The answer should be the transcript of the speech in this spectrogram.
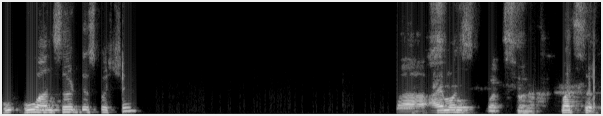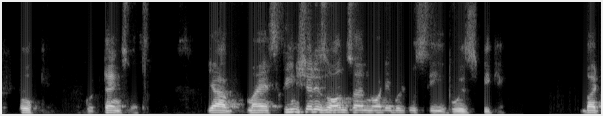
Who, who answered this question? Uh, I'm on uh, Vatsal. Okay, good. Thanks, Vatsal. Yeah, my screen share is on, so I'm not able to see who is speaking. But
